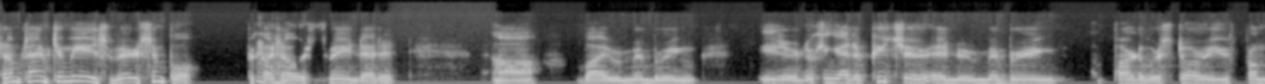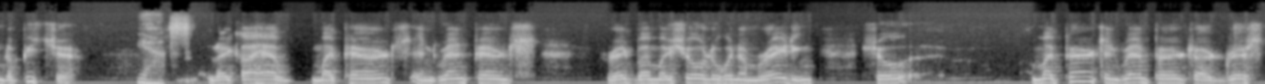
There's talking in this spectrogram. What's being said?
sometimes to me it's very simple because Mhm. I was trained at it uh, by remembering either looking at a picture and remembering part of a story from the picture. Yes. Like I have my parents and grandparents right by my shoulder when I'm writing. So my parents and grandparents are dressed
